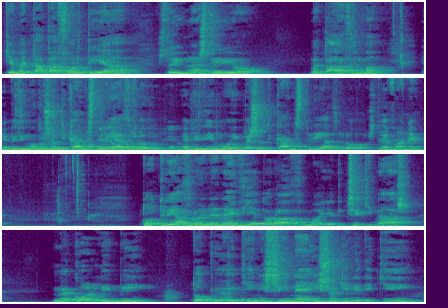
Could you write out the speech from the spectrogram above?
και μετά τα φορτία στο γυμναστήριο με το άθλημα. Επειδή μου είπες ότι κάνεις τρίαθλο, επειδή μου είπες ότι κάνεις τρίαθλο, Στέφανε, το τρίαθλο είναι ένα ιδιαίτερο άθλημα γιατί ξεκινάς με κολύμπι, το οποίο η κίνηση είναι ισοκινητική,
